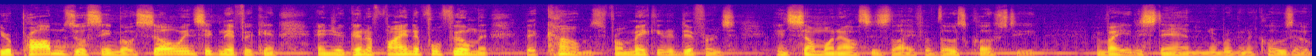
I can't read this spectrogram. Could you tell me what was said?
Your problems will seem so insignificant, and you're going to find a fulfillment that comes from making a difference in someone else's life of those close to you. I invite you to stand, and then we're going to close out.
